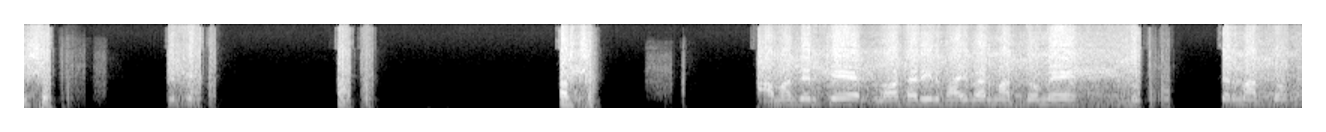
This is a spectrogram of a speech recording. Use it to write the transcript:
এসে আমাদেরকে লটারির ভাইবার মাধ্যমে মাধ্যমে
